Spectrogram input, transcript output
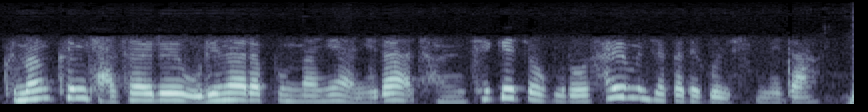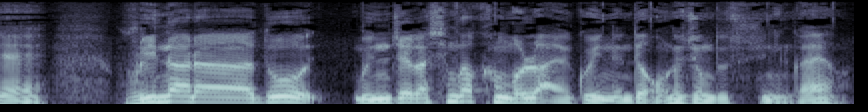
그만큼 자살은 우리나라뿐만이 아니라 전 세계적으로 사회 문제가 되고 있습니다. 네, 우리나라도 문제가 심각한 걸로 알고 있는데 어느 정도 수준인가요?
